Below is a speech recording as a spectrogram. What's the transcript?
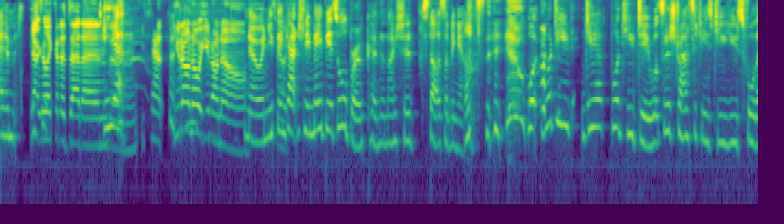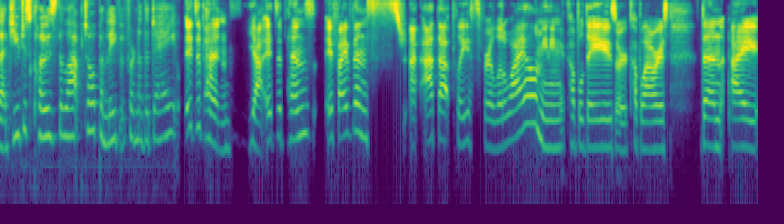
Um, Yeah, you're like at a dead end. Yeah. And you can't. You don't know what you don't know. no, and you think actually maybe it's all broken and I should start something else. what what do you do? You, what do you do? What sort of strategies do you use for that? Do you just close the laptop and leave it for another day? It depends. Yeah, it depends. If I've been at that place for a little while, meaning a couple days or a couple hours, then I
